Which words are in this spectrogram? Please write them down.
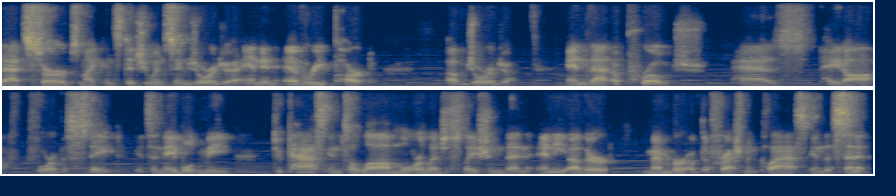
that serves my constituents in Georgia and in every part of Georgia. And that approach has paid off for the state. It's enabled me to pass into law more legislation than any other member of the freshman class in the Senate.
